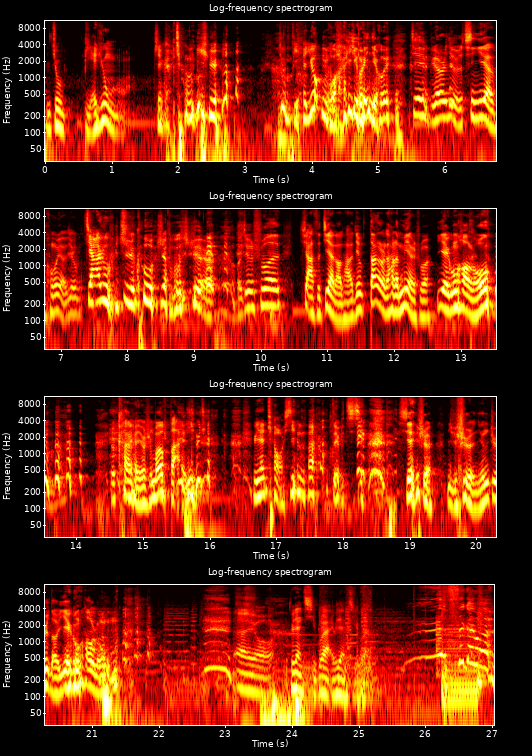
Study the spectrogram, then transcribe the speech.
你就别用了这个成语了，就别用了，我还以为你会建议别人就是姓叶的朋友就加入智库是不 不是，我就说下次见到他就当着他的面说叶公好龙，就看看有什么反应。有点挑衅了。对不起，先生、女士，您知道叶公好龙吗？哎呦，有点奇怪，有点奇怪。世界は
